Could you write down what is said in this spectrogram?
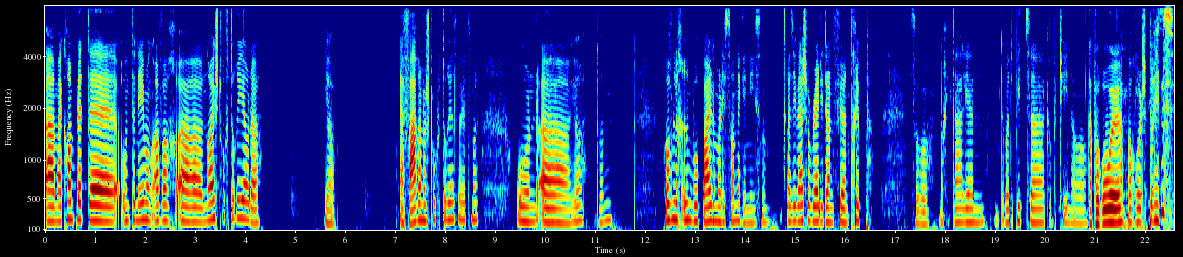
äh, meine komplette Unternehmung einfach äh, neu strukturiere oder ja, erfahrener strukturiere, sage ich jetzt mal. Und äh, ja, dann hoffentlich irgendwo bald einmal die Sonne genießen. Also ich wäre schon ready dann für einen Trip so nach Italien mit der Pizza, Cappuccino, Aperol, Aperol Spritz.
